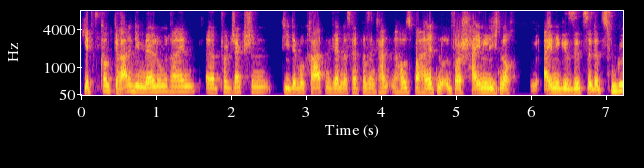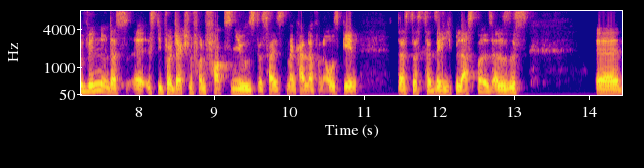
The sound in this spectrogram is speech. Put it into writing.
Jetzt kommt gerade die Meldung rein, äh, Projection, die Demokraten werden das Repräsentantenhaus behalten und wahrscheinlich noch einige Sitze dazu gewinnen. Und das äh, ist die Projection von Fox News. Das heißt, man kann davon ausgehen, dass das tatsächlich belastbar ist. Also es ist äh,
